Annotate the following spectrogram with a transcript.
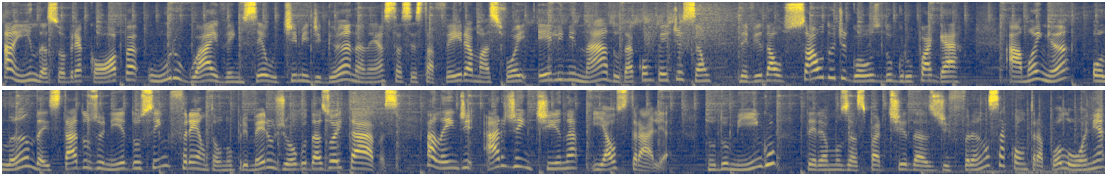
Ainda sobre a Copa, o Uruguai venceu o time de Gana nesta sexta-feira, mas foi eliminado da competição devido ao saldo de gols do Grupo H. Amanhã, Holanda e Estados Unidos se enfrentam no primeiro jogo das oitavas, além de Argentina e Austrália. No domingo, teremos as partidas de França contra a Polônia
